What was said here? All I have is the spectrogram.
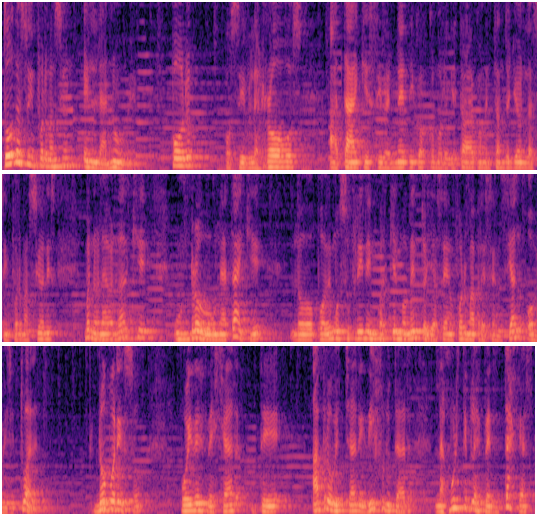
toda su información en la nube por posibles robos, ataques cibernéticos como lo que estaba comentando yo en las informaciones. Bueno, la verdad es que un robo, un ataque, lo podemos sufrir en cualquier momento, ya sea en forma presencial o virtual. No por eso puedes dejar de aprovechar y disfrutar las múltiples ventajas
